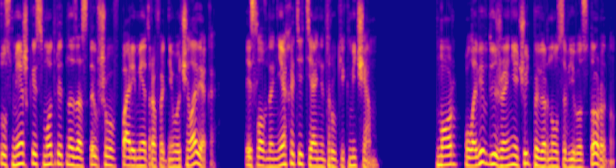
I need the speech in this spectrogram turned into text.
с усмешкой смотрит на застывшего в паре метров от него человека и словно нехотя тянет руки к мечам. Тмор, уловив движение, чуть повернулся в его сторону,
